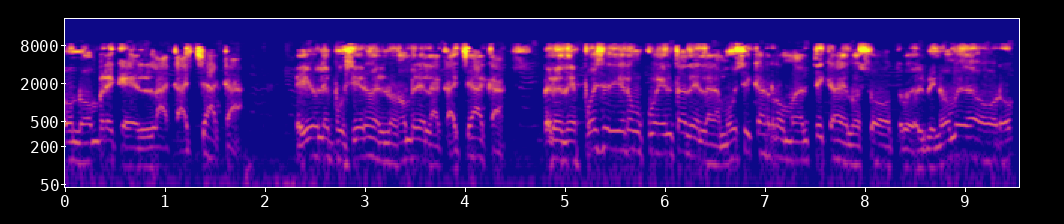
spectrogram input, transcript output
un nombre que es la cachaca. Ellos le pusieron el nombre de la cachaca, pero después se dieron cuenta de la música romántica de nosotros, del binomio de oro,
